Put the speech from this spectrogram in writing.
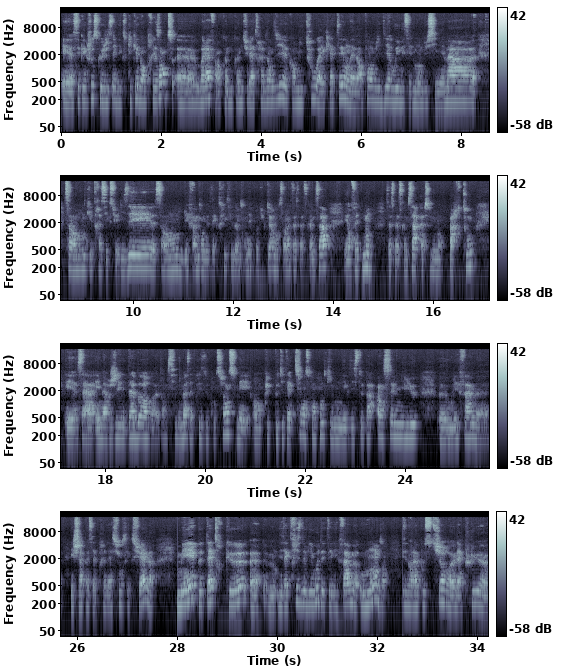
euh, c'est quelque chose que j'essaie d'expliquer dans Présente. Euh, voilà, comme, comme tu l'as très bien dit, quand MeToo a éclaté, on avait un peu envie de dire oui, mais c'est le monde du cinéma, c'est un monde qui est très sexualisé, c'est un monde où les femmes sont des actrices, les hommes sont des producteurs, donc c'est vrai que ça se passe comme ça. Et en fait, non, ça se passe comme ça absolument partout. Et ça a émergé d'abord dans le cinéma, cette prise de conscience, mais en plus petit à petit, on se rend compte qu'il n'existe pas un seul milieu où les femmes échappent à cette prédation sexuelle. Mais peut-être que euh, les actrices d'Hollywood étaient les femmes au monde, étaient dans la posture euh, la plus euh,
